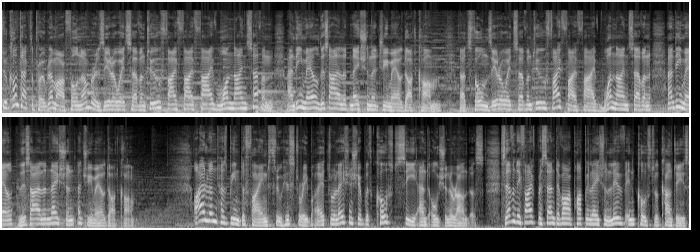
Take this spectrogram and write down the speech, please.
To contact the programme, our phone number is 0872 555 197 and email thisislandnation at gmail.com. That's phone 0872 555 197 and email thisislandnation at gmail.com. Ireland has been defined through history by its relationship with coast, sea, and ocean around us. 75% of our population live in coastal counties,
